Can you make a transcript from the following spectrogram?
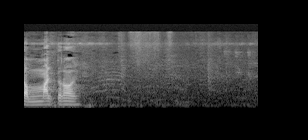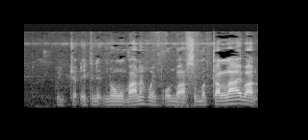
ចំមាច់ទៅហើយពេញចិត្តអីទៅអ្នកត្រង់មកបានណាបងប្អូនបាទសុំបិទកាល់ឡាយបាទ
